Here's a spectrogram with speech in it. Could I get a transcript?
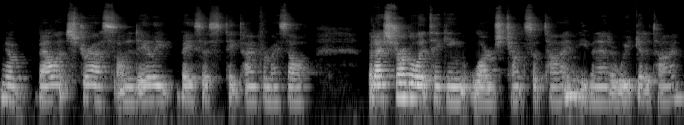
you know, balance stress on a daily basis, take time for myself. But I struggle at taking large chunks of time, even at a week at a time.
